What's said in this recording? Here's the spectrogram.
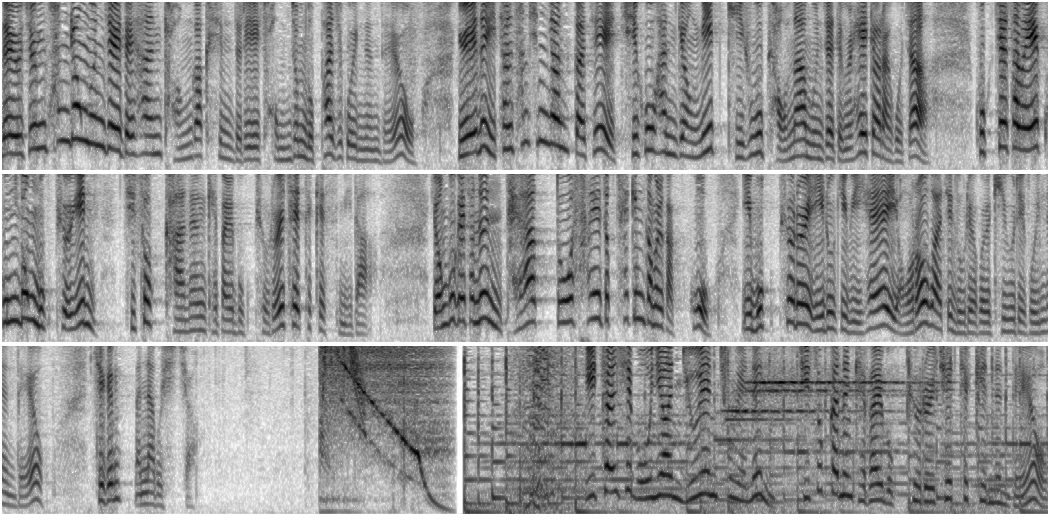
네, 요즘 환경 문제에 대한 경각심들이 점점 높아지고 있는데요. 유엔은 2030년까지 지구 환경 및 기후 변화 문제 등을 해결하고자 국제사회의 공동 목표인 지속 가능 개발 목표를 채택했습니다. 영국에서는 대학도 사회적 책임감을 갖고 이 목표를 이루기 위해 여러 가지 노력을 기울이고 있는데요. 지금 만나보시죠. 2015년 유엔 총회는 지속 가능 개발 목표를 채택했는데요.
